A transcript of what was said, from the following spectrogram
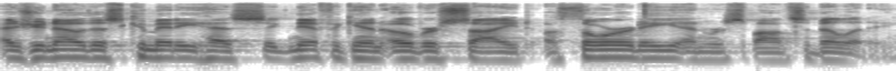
As you know, this committee has significant oversight, authority, and responsibility.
